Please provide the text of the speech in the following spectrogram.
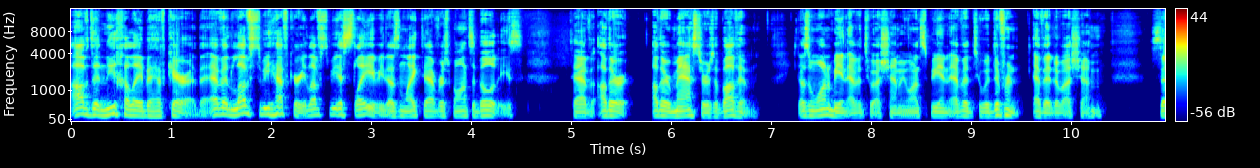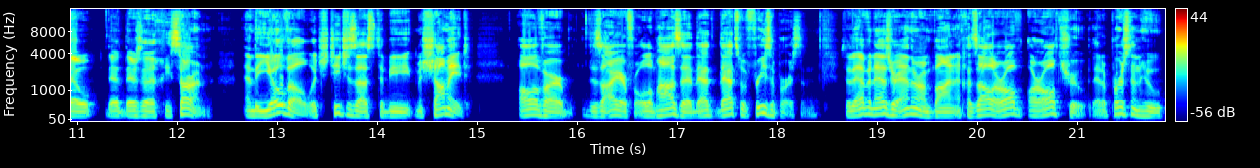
Avda nichale behefkera. The Eved loves to be hefker. He loves to be a slave. He doesn't like to have responsibilities, to have other other masters above him. He doesn't want to be an Eved to Hashem. He wants to be an Eved to a different Eved of Hashem. So there's a chisaron. And the Yovel, which teaches us to be mishamed, all of our desire for Olam Hazeh, that, that's what frees a person. So the Even Ezra and the Ramban and Chazal are all, are all true. That a person who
